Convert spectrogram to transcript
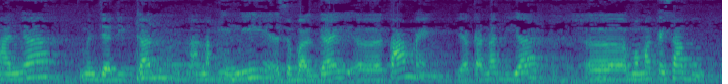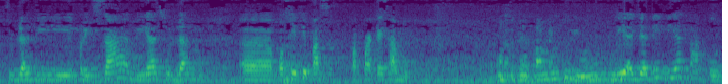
hanya menjadikan anak ini sebagai eh, tameng ya karena dia eh, memakai sabu. Sudah diperiksa dia sudah eh, positif pas pakai sabu. Maksudnya tameng itu gimana? Iya, jadi dia takut.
